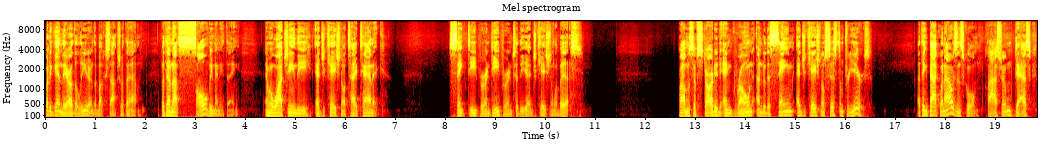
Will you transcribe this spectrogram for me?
But again, they are the leader and the buck stops with them. But they're not solving anything. And we're watching the educational Titanic sink deeper and deeper into the educational abyss. Problems have started and grown under the same educational system for years. I think back when I was in school classroom, desk,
